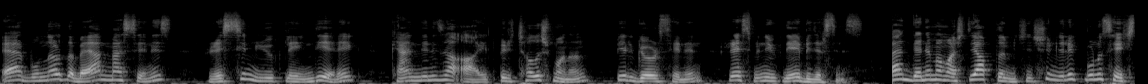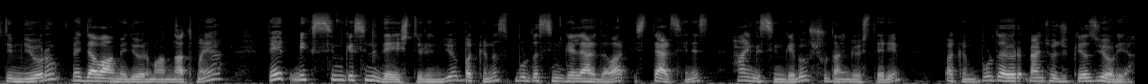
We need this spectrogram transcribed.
Eğer bunları da beğenmezseniz resim yükleyin diyerek kendinize ait bir çalışmanın, bir görselin resmini yükleyebilirsiniz. Ben deneme amaçlı yaptığım için şimdilik bunu seçtim diyorum ve devam ediyorum anlatmaya. Webmix simgesini değiştirin diyor. Bakınız burada simgeler de var. İsterseniz hangi simge bu? Şuradan göstereyim. Bakın burada öğretmen çocuk yazıyor ya.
